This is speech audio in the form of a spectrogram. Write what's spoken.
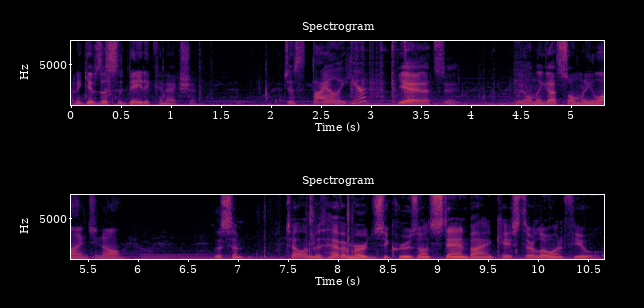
and it gives us a data connection. Just dial it here? Yeah, that's it. We only got so many lines, you know? Listen, tell them to have emergency crews on standby in case they're low on fuel.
